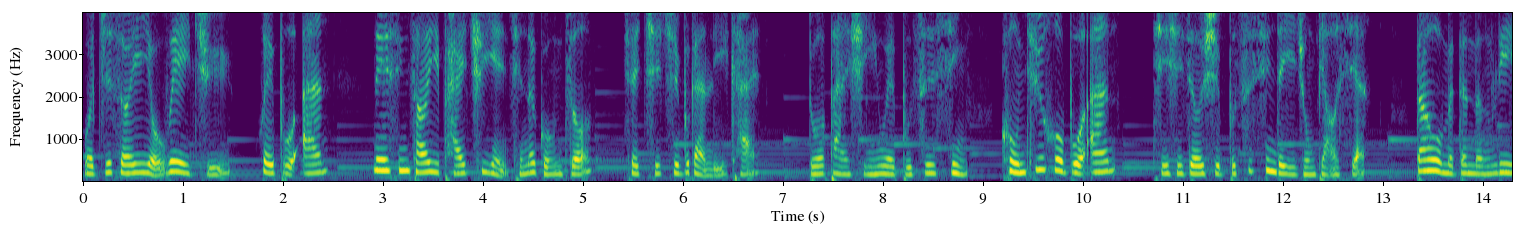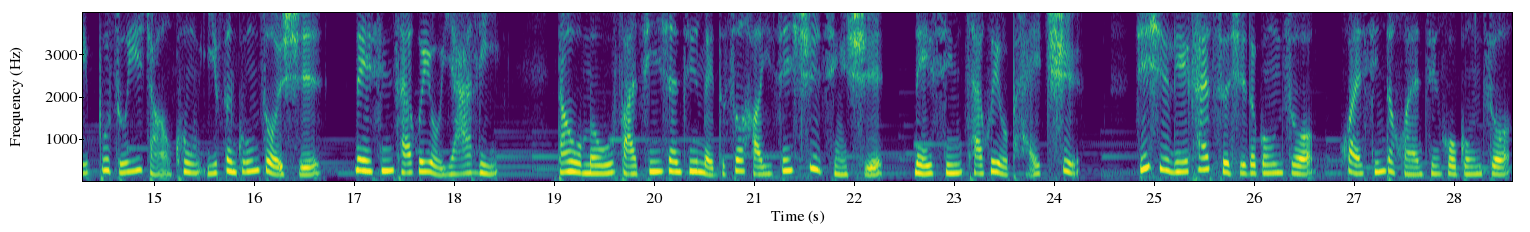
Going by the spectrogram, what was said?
我之所以有畏惧、会不安，内心早已排斥眼前的工作，却迟迟不敢离开，多半是因为不自信。恐惧或不安，其实就是不自信的一种表现。当我们的能力不足以掌控一份工作时，内心才会有压力；当我们无法尽善尽美地做好一件事情时，内心才会有排斥。即使离开此时的工作，换新的环境或工作，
